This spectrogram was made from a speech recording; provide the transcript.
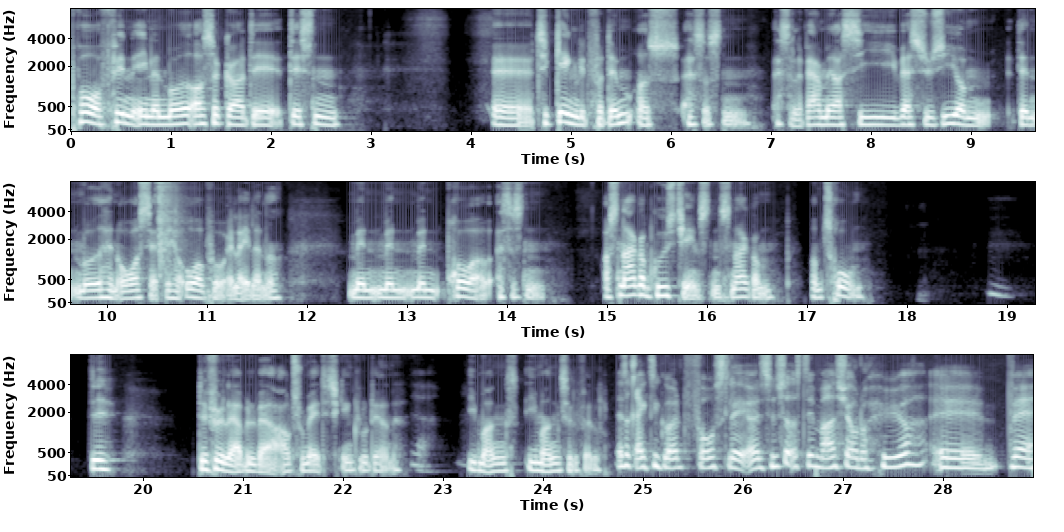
prøv at finde en eller anden måde, også at gøre det, det sådan øh, tilgængeligt for dem også. Altså sådan, altså lad være med at sige, hvad synes I om den måde, han oversatte det her ord på, eller et eller andet. Men, men, men prøv at, altså sådan, at snakke om gudstjenesten, snakke om, om troen. Det, det føler jeg vil være automatisk inkluderende Ja. i, mange, i mange tilfælde. Et rigtig godt forslag, og jeg synes også, det er meget sjovt at høre, øh, hvad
